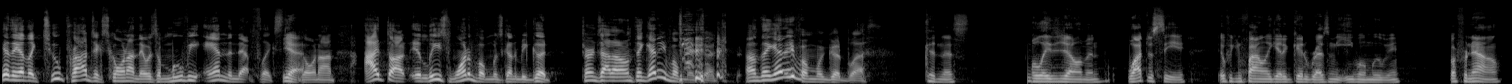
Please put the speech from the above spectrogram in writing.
Yeah, they had like two projects going on. There was a movie and the Netflix thing Yeah. going on. I thought at least one of them was going to be good. Turns out I don't think any of them were good. I don't think any of them were good, Bless. Goodness. Well, ladies and gentlemen, we'll have to see if we can finally get a good Resident Evil movie. But for now,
